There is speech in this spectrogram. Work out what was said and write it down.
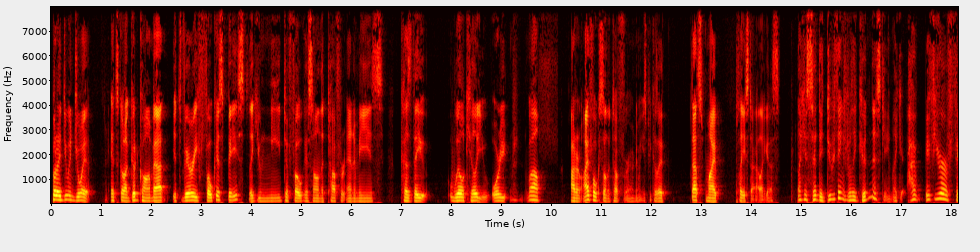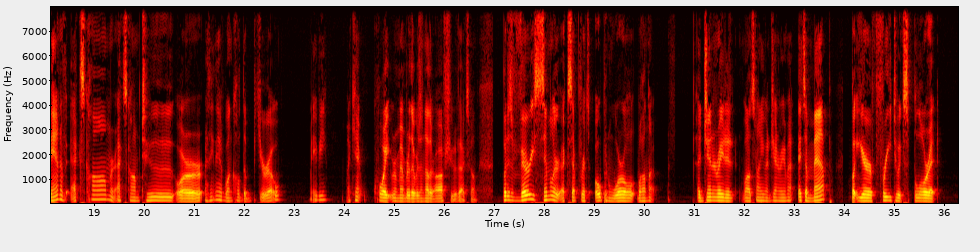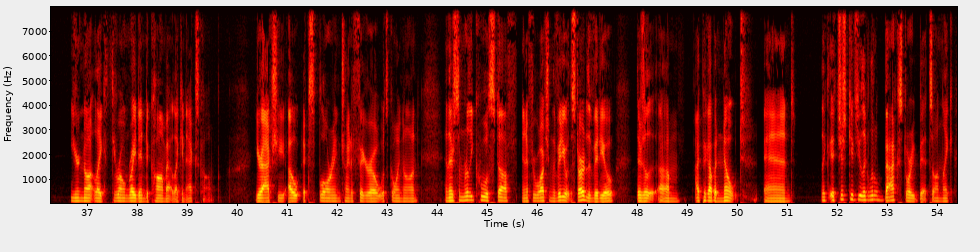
but I do enjoy it. It's got good combat. It's very focus based. Like you need to focus on the tougher enemies because they will kill you. Or you, well, I don't know. I focus on the tougher enemies because I that's my playstyle, I guess. Like I said, they do things really good in this game. Like I, if you're a fan of XCOM or XCOM Two, or I think they had one called the Bureau, maybe I can't quite remember. There was another offshoot of XCOM, but it's very similar except for its open world. Well, not a generated. Well, it's not even a generated map. It's a map, but you're free to explore it. You're not like thrown right into combat like in XCOM. You're actually out exploring, trying to figure out what's going on. And there's some really cool stuff. And if you're watching the video at the start of the video, there's a um, I pick up a note and like it just gives you like little backstory bits on like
